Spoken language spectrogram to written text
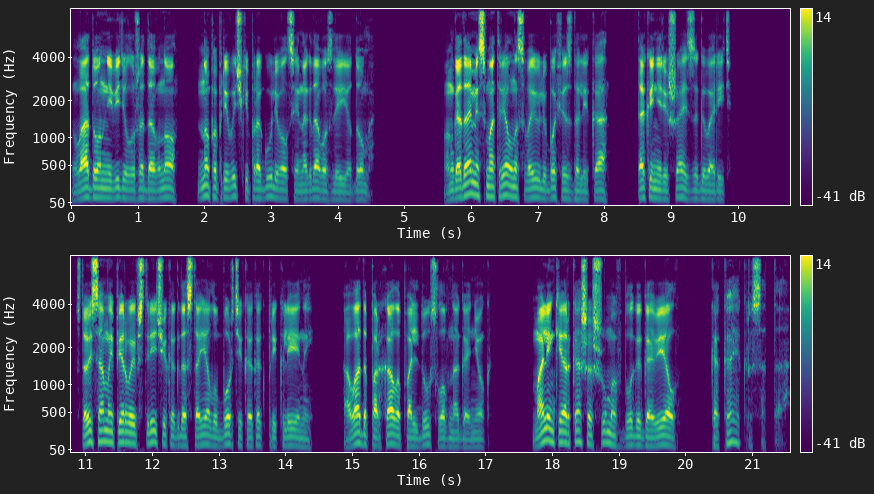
Ладу он не видел уже давно, но по привычке прогуливался иногда возле ее дома. Он годами смотрел на свою любовь издалека, так и не решаясь заговорить. С той самой первой встречи, когда стоял у бортика как приклеенный, а Лада порхала по льду, словно огонек. Маленький Аркаша Шумов благоговел. Какая красота!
